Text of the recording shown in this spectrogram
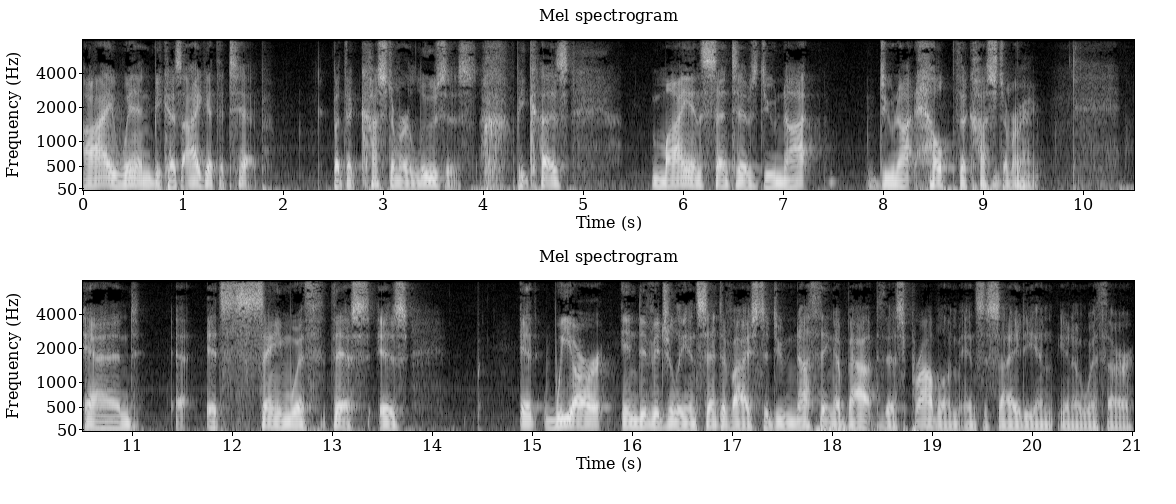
I win because I get the tip, but the customer loses because my incentives do not do not help the customer. Right. And it's same with this is it we are individually incentivized to do nothing about this problem in society and you know with our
